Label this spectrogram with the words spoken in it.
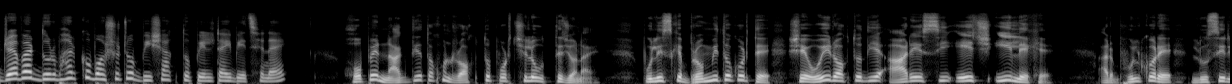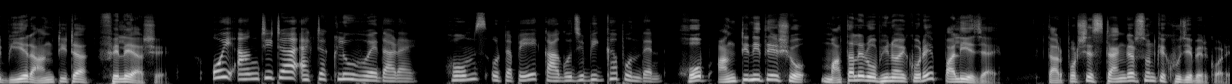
ড্রাইভার দুর্ভাগ্যবশত বিষাক্ত পিলটাই বেছে নেয়। হোপের নাক দিয়ে তখন রক্ত পড়ছিল উত্তেজনায়। পুলিশকে ভ্রমিত করতে সে ওই রক্ত দিয়ে আর এ সি এইচ ই লেখে আর ভুল করে লুসির বিয়ের আংটিটা ফেলে আসে। ওই আংটিটা একটা ক্লু হয়ে দাঁড়ায়। হোমস ওটা পেয়ে কাগজে বিজ্ঞাপন দেন। হোপ আংটি নিতে এসো মাতালের অভিনয় করে পালিয়ে যায়। তারপর সে স্ট্যাঙ্গারসনকে খুঁজে বের করে।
